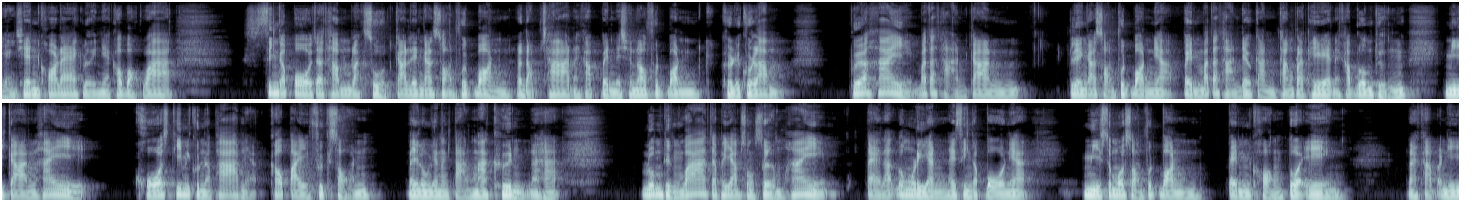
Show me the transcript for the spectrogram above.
อย่างเช่นข้อแรกเลยเนี่ยเขาบอกว่าสิงคโปร์จะทำหลักสูตรการเรียนการสอนฟุตบอลระดับชาตินะครับเป็น National Football Curriculum เพื่อให้มาตรฐานการเรียนการสอนฟุตบอลเนี่ยเป็นมาตรฐานเดียวกันทั้งประเทศนะครับ รวมถึงมีการให้ โค้ชที่มีคุณภาพเนี่ยเข้าไปฝึกสอนในโรงเรียนต่างๆ มากขึ้นนะฮะรวมถึงว่าจะพยายามส่งเสริมให้แต่ละโรงเรียนในสิงคโปร์เนี่ยมีสโมสรฟุตบอลเป็นของตัวเองนะครับอันนี้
